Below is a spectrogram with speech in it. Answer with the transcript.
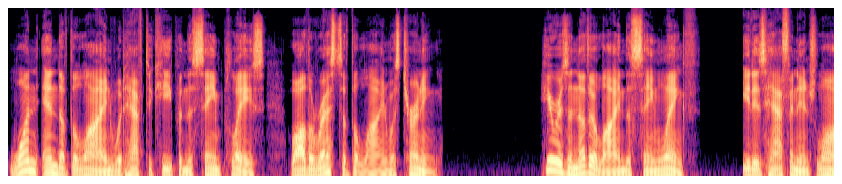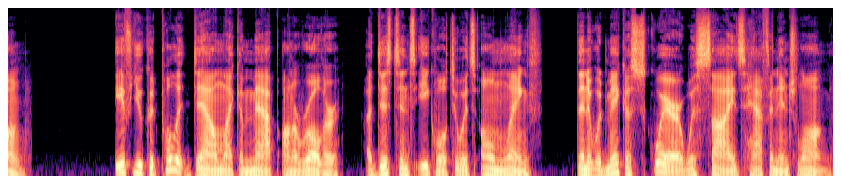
One end of the line would have to keep in the same place while the rest of the line was turning. Here is another line the same length. It is half an inch long. If you could pull it down like a map on a roller, a distance equal to its own length, then it would make a square with sides half an inch long.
